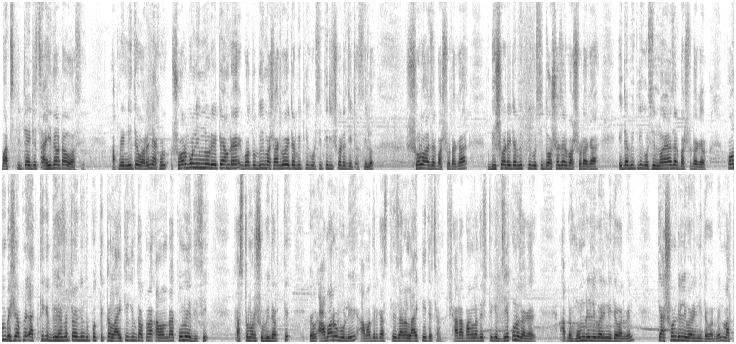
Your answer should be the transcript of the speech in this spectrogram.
বাট স্ট্রিট লাইটের চাহিদাটাও আছে। আপনি নিতে পারেন। এখন সর্বনিম্ন রেটে আমরা গত দুই মাস আগেও এটা বিক্রি করছি, তিরিশ ওয়াটে যেটা ছিল, ষোলো হাজার পাঁচশো টাকা। বিশ ওয়াট এটা বিক্রি করছি, দশ হাজার পাঁচশো টাকা। এটা বিক্রি করছি, নয় হাজার পাঁচশো টাকা। কম বেশি আপনি এক থেকে দুই হাজার টাকা কিন্তু প্রত্যেকটা লাইটই কিন্তু আপনার আমরা কমিয়ে দিছি কাস্টমার সুবিধার্থে। এবং আবারও বলি, আমাদের কাছ থেকে যারা লাইট নিতে চান, সারা বাংলাদেশ থেকে যে কোনো জায়গায় আপনি হোম ডেলিভারি নিতে পারবেন। ক্যাশ অন ডেলিভারি নিতে পারবেন। মাত্র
